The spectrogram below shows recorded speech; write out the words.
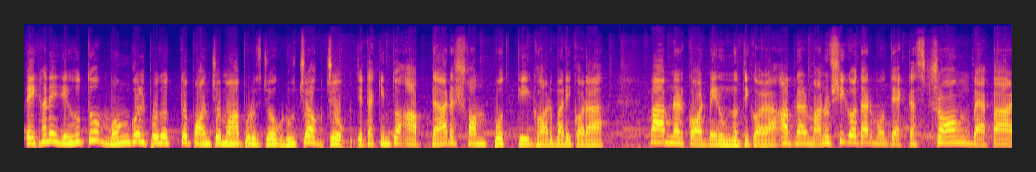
তো এখানে যেহেতু মঙ্গল প্রদত্ত পঞ্চ মহাপুরুষ যোগ, রুচক যোগ, যেটা কিন্তু আপনার সম্পত্তি, ঘরবাড়ি করা বা আপনার কর্মের উন্নতি করা, আপনার মানসিকতার মধ্যে একটা স্ট্রং ব্যাপার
